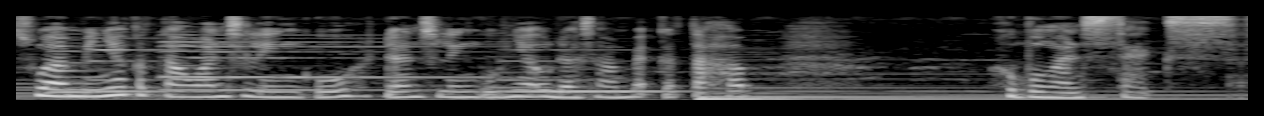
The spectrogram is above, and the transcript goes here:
suaminya ketahuan selingkuh dan selingkuhnya udah sampai ke tahap hubungan seks.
